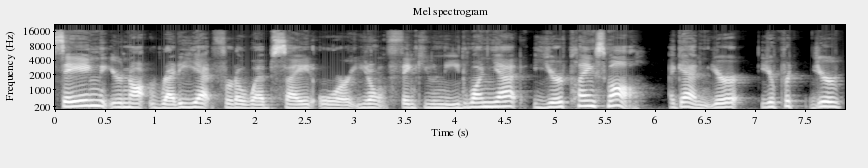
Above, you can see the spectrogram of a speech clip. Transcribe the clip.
saying that you're not ready yet for a website or you don't think you need one yet, you're playing small. Again, you're you're you're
